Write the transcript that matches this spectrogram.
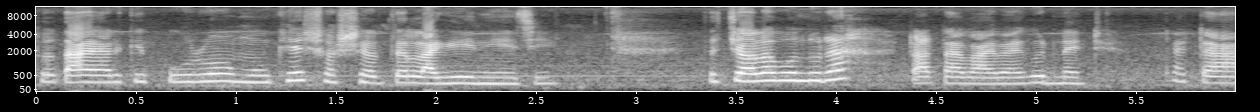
তো তাই আর কি পুরো মুখে সর্ষের তেল লাগিয়ে নিয়েছি। তো চলো বন্ধুরা, tata, bye bye, good night, tata.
